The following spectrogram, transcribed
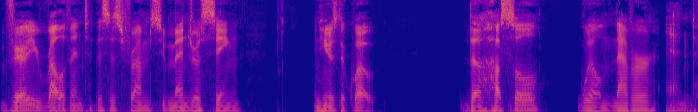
Very relevant. This is from Sumendra Singh. And here's the quote The hustle will never end.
